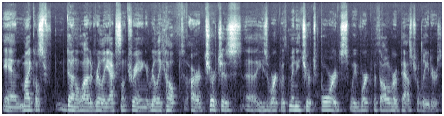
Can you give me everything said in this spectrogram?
And Michael's done a lot of really excellent training and really helped our churches. Uh, he's worked with many church boards. We've worked with all of our pastoral leaders.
